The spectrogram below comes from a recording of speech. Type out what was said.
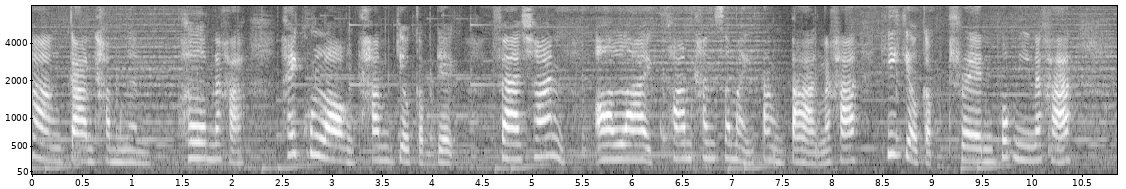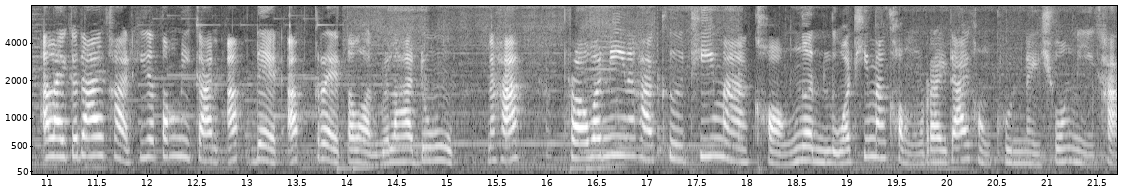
ทางการทำเงินเพิ่มนะคะ ให้คุณลองทำเกี่ยวกับเด็กแฟชั่นออนไลน์ ความทันสมัยต่างๆนะคะ ที่เกี่ยวกับเทรนด์พวกนี้นะคะ อะไรก็ได้ค่ะที่จะต้องมีการอัปเดตอัปเกรดตลอดเวลาดูนะคะ เพราะว่านี่นะคะคือที่มาของเงินหรือว่าที่มาของรายได้ของคุณในช่วงนี้ค่ะ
